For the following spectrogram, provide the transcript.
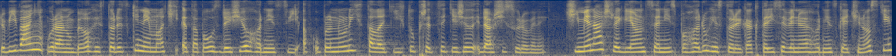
Dobývání uranu bylo historicky nejmladší etapou zdejšího hornictví a v uplynulých staletích tu přeci těžili i další suroviny. Čím je náš region cený z pohledu historika, který se věnuje hornické činnosti?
